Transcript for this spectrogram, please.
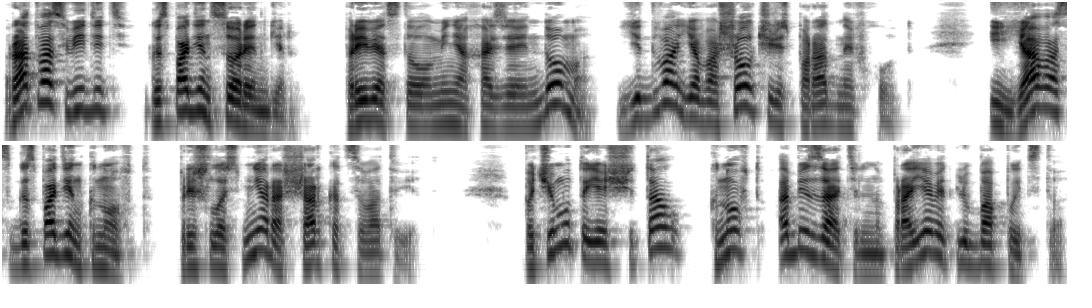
Рад вас видеть, господин Сорингер. Приветствовал меня хозяин дома, едва я вошел через парадный вход. И я вас, господин Кнофт, пришлось мне расшаркаться в ответ. Почему-то я считал, Кнофт обязательно проявит любопытство.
